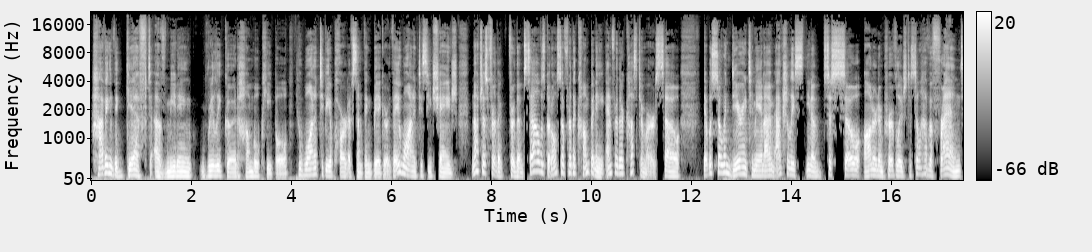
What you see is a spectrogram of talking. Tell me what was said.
having the gift of meeting really good, humble people who wanted to be a part of something bigger. They wanted to see change, not just for the for themselves, but also for the company and for their customers. So that was so endearing to me. And I'm actually, you know, just so honored and privileged to still have a friend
